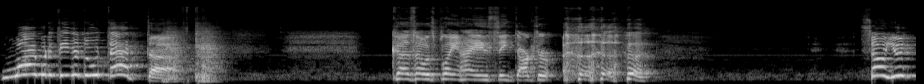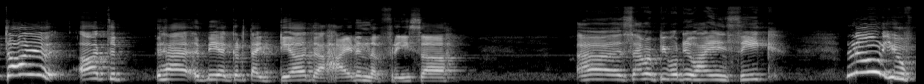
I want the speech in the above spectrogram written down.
Why would it need to do with that? Uh, Cause I was playing hide and seek, Doctor. so you thought it ought to ha- be a good idea to hide in the freezer? Uh, is that what people do hide and seek? No, you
